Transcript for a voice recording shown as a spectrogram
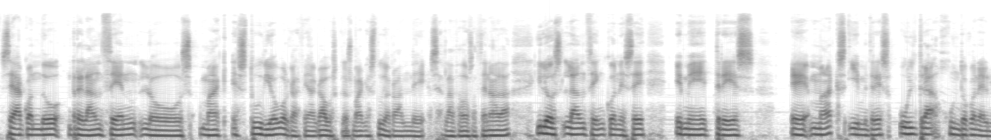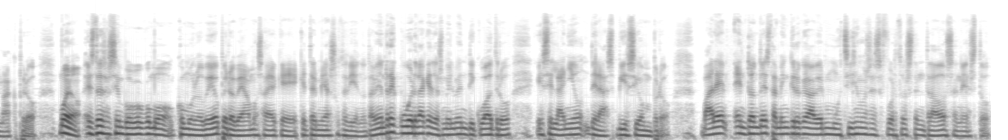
sea cuando relancen los Mac Studio, porque al fin y al cabo es que los Mac Studio acaban de ser lanzados hace nada, y los lancen con ese M3 eh, Max y M3 Ultra junto con el Mac Pro. Bueno, esto es así un poco como, como lo veo, pero veamos a ver qué, termina sucediendo. También recuerda que 2024 es el año de las Vision Pro, ¿vale? Entonces también creo que va a haber muchísimos esfuerzos centrados en esto.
